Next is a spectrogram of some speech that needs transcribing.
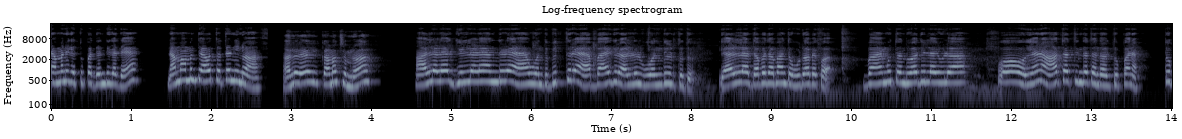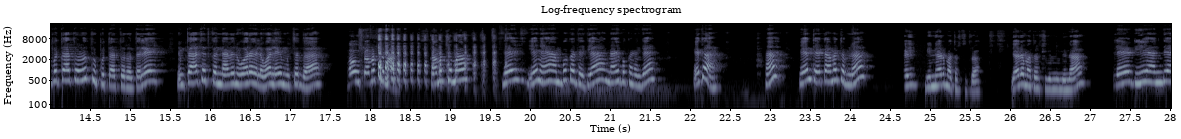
ನಮ್ಮನೆಗೆ ತುಪ್ಪ ದಂದಿಗದೆ ನಮ್ಮಮ್ಮನ ಯಾವತ್ತತ್ತೆ ನೀನು? ಅಲ್ಲೇ ಕಾಮಾಕ್ಷಮ್ಮನ? ಅಲ್ಲಳೆ ಜಿಲ್ಲಳೆ ಅಂದ್ರೆ ಒಂದು ಬಿತ್ತರೆ ಬಾಯಿಗೆ ಅಲ್ಲಿ ಒಂದು ಇರ್ತದೆ ಎಲ್ಲ ದಬ ದಬ ಅಂತ ಉಡಬೇಕು ಬಾಯಿ ಮುತ್ತಂದು ಓದಿಲ್ಲ ಇವಳ? ಓ ಏನ ಆ ತಾತಿಂದ ತಂದಳು ತುಪ್ಪನ? ತುಪ್ಪ ತಾತೋಳು ತುಪ್ಪ ತಾತೋರು ಅಂತಲೇ? ನಿಮ್ ತಾತ ನಾವೇನು ಓರ ಇಲ್ಲ ಒಲೆ ಮುಚ್ಚದ ಏಯ್, ಏನೇ ಅನ್ಬೇಕಂತಿದ್ಯಾ ನಾಯಿ ಬೇಕಂಗೆ ಏಕ? ಹಾ? ಏನ್ ತೇಟ ಮಾತಮ್ನ ಏಯ್ ನಿನ್ನ ಯಾರು ಮಾತಾಡ್ಸಿದ್ರ ಯಾರ ಮಾತಾಡ್ಸಿದ್ರು ನಿನ್ನ ಲೇಡಿ ಅಂದೆ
